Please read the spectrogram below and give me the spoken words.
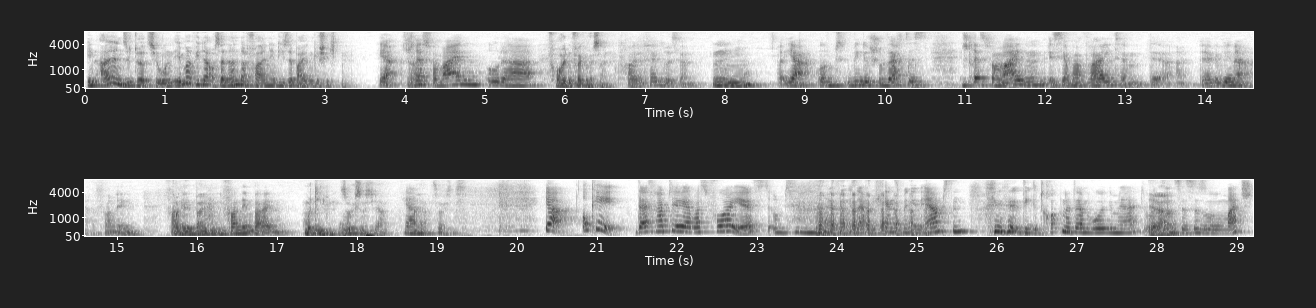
in allen Situationen immer wieder auseinanderfallen in diese beiden Geschichten. Ja, Stress ja. vermeiden oder Freuden vergrößern. Freude vergrößern. Mhm. Ja, und wie du schon sagtest, Stress vermeiden ist ja bei weitem der, der Gewinner von den, von, von den, den, beiden, von den beiden Motiven. So ist es, ja. Ja, ja so ist es. Ja, okay das habt ihr ja was vor jetzt. Und wie gesagt, ich kenne es mit den Erbsen, die getrocknet dann wohlgemerkt, oder ja. sonst ist es so matsch.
